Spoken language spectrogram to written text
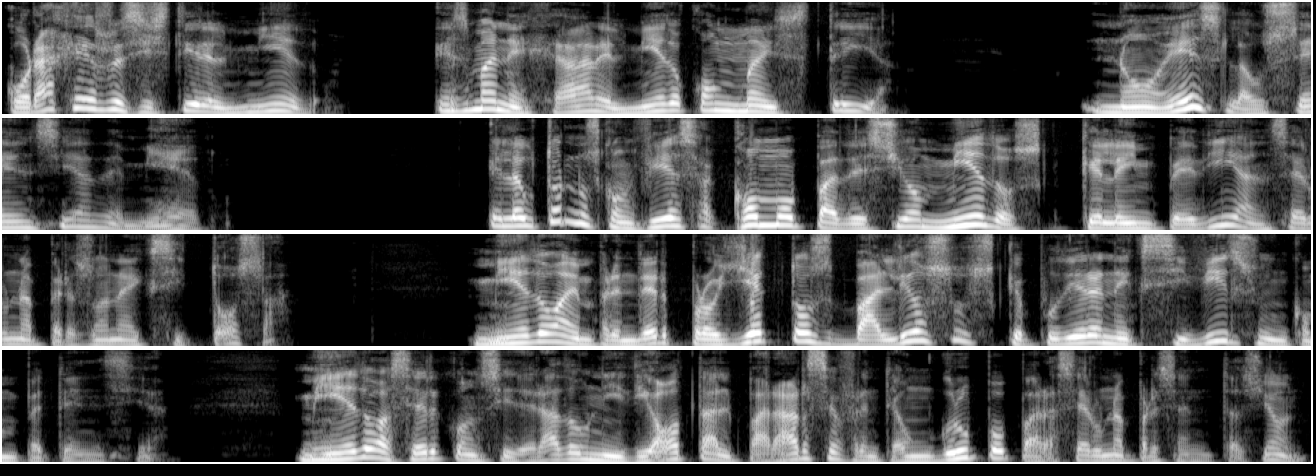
Coraje es resistir el miedo, es manejar el miedo con maestría, no es la ausencia de miedo. El autor nos confiesa cómo padeció miedos que le impedían ser una persona exitosa. Miedo a emprender proyectos valiosos que pudieran exhibir su incompetencia. Miedo a ser considerado un idiota al pararse frente a un grupo para hacer una presentación.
